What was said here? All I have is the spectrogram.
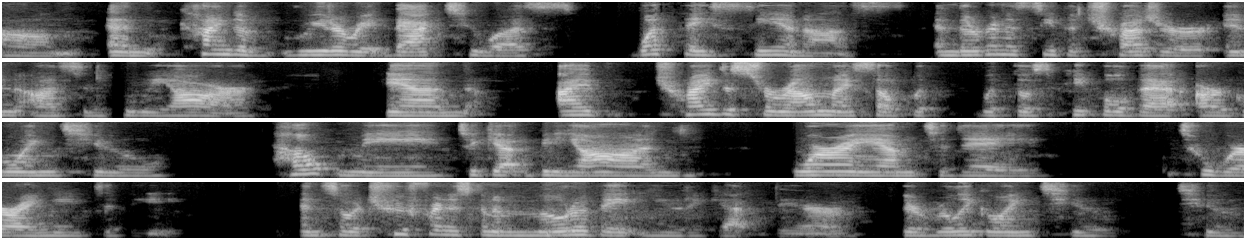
um, and kind of reiterate back to us what they see in us and they're going to see the treasure in us and who we are. And i've tried to surround myself with with those people that are going to help me to get beyond where i am today to where i need to be. And so a true friend is going to motivate you to get there. They're really going to to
